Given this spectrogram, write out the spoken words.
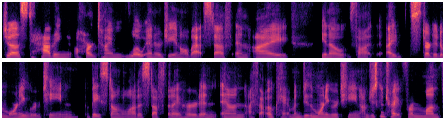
just having a hard time, low energy and all that stuff. And I, you know, thought I started a morning routine based on a lot of stuff that I heard. And and I thought, okay, I'm gonna do the morning routine. I'm just gonna try it for a month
